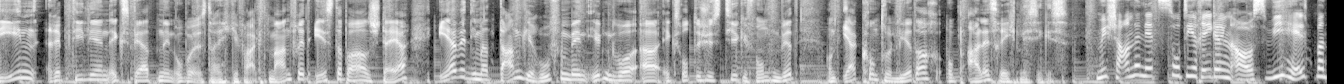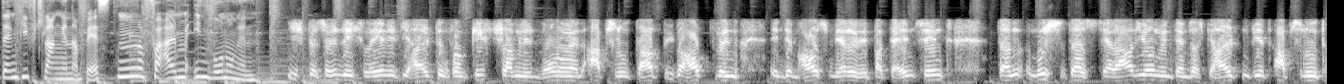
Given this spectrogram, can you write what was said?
den Reptilien-Experten in Oberösterreich gefragt. Manfred Esterbauer aus Steyr. Er wird immer dann gerufen, wenn irgendwo ein exotisches Tier gefunden wird. Und er kontrolliert auch, ob alles rechtmäßig ist. Wie schauen denn jetzt so die Regeln aus? Wie hält man denn Giftschlangen am besten, vor allem in Wohnungen? Ich persönlich lehne die Haltung von Giftschlangen in Wohnungen absolut ab. Überhaupt, wenn in dem Haus mehrere Parteien sind, dann muss das Terrarium, in dem das gehalten wird, absolut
